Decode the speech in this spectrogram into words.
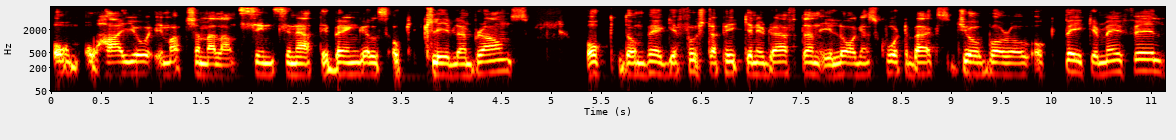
om Ohio i matchen mellan Cincinnati Bengals och Cleveland Browns. Och de bägge första picken i draften i lagens quarterbacks Joe Burrow och Baker Mayfield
